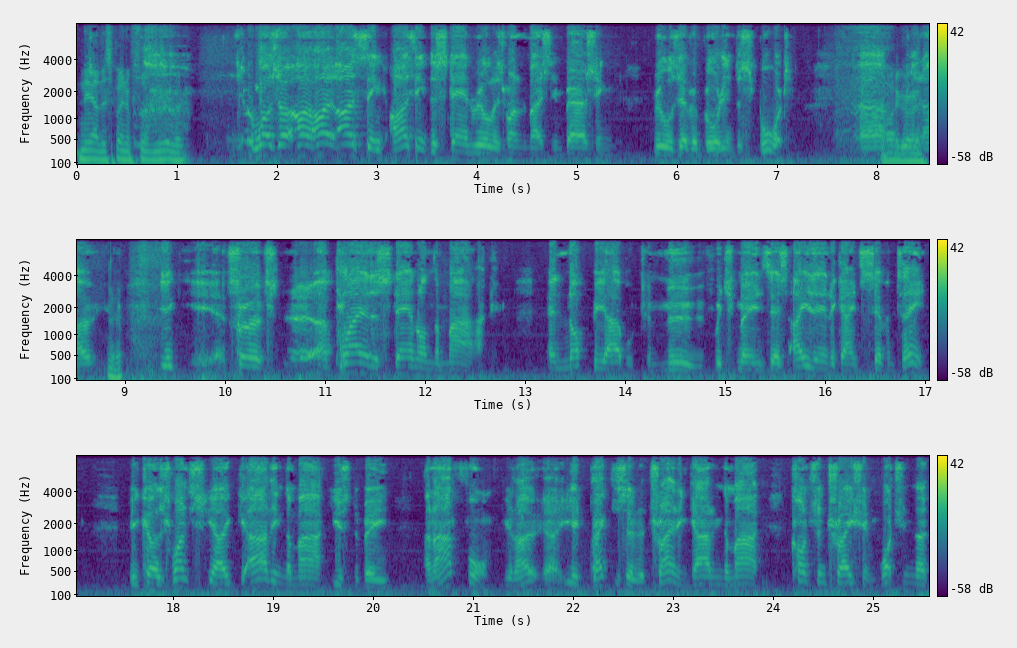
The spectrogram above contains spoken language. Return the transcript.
now there's been a full year of it? Well, so I, I, think, I think the stand rule is one of the most embarrassing rules ever brought into sport. Uh, I agree. You know, you, for a, a player to stand on the mark and not be able to move, which means there's 18 against 17. Because once, you know, guarding the mark used to be an art form. You know, uh, you'd practice it at training, guarding the mark, concentration, watching the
